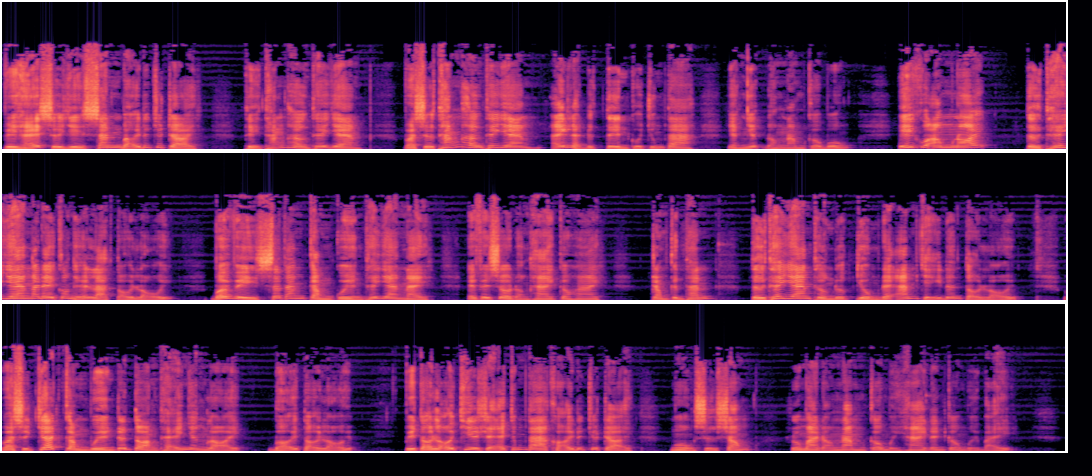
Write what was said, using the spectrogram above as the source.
vì hễ sự gì sanh bởi Đức Chúa Trời thì thắng hơn thế gian và sự thắng hơn thế gian ấy là đức tin của chúng ta. Giăng nhất đoạn 5 câu 4. Ý của ông nói từ thế gian ở đây có nghĩa là tội lỗi bởi vì Satan cầm quyền thế gian này. Ephesos đoạn 2 câu 2. Trong Kinh Thánh, từ thế gian thường được dùng để ám chỉ đến tội lỗi và sự chết cầm quyền trên toàn thể nhân loại bởi tội lỗi. Vì tội lỗi chia rẽ chúng ta khỏi Đức Chúa Trời, nguồn sự sống. Roma đoạn 5 câu 12 đến câu 17.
